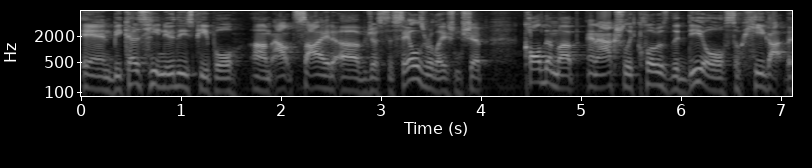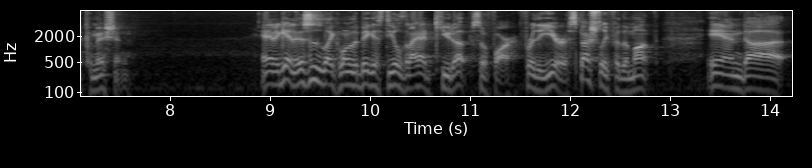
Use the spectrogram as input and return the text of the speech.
and because he knew these people um, outside of just a sales relationship, called them up and actually closed the deal so he got the commission. And again, this is like one of the biggest deals that I had queued up so far for the year, especially for the month. And uh,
